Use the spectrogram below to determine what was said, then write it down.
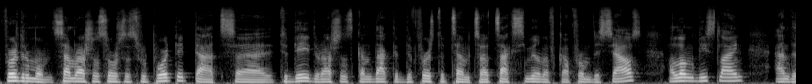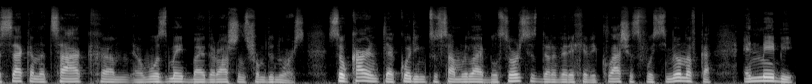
Furthermore, some Russian sources reported that uh, today the Russians conducted the first attempt to attack Semyonovka from the south along this line, and the second attack um, was made by the Russians from the north. So currently, according to some reliable sources, there are very heavy clashes for Semyonovka, and maybe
